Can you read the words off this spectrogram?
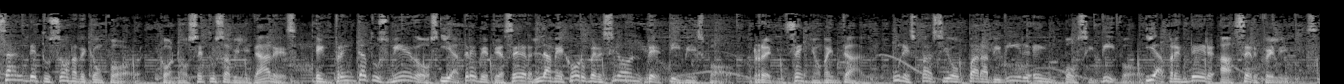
Sal de tu zona de confort, conoce tus habilidades, enfrenta tus miedos y atrévete a ser la mejor versión de ti mismo. Rediseño Mental, un espacio para vivir en positivo y aprender a ser feliz.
